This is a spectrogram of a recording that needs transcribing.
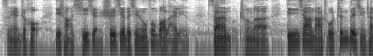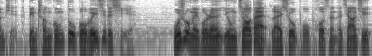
四年之后，一场席卷世界的金融风暴来临，三 M 成了第一家拿出针对性产品并成功度过危机的企业。无数美国人用胶带来修补破损的家具、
